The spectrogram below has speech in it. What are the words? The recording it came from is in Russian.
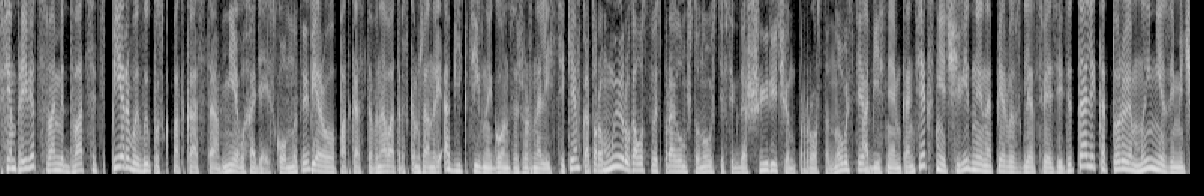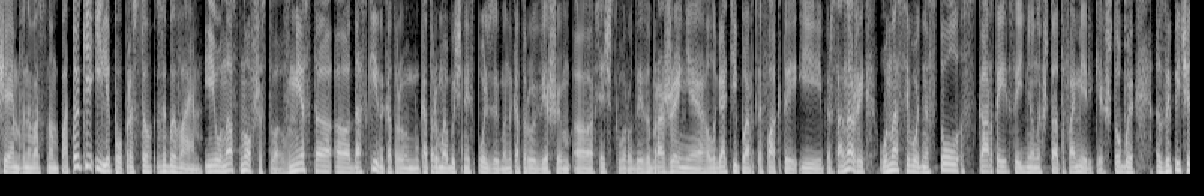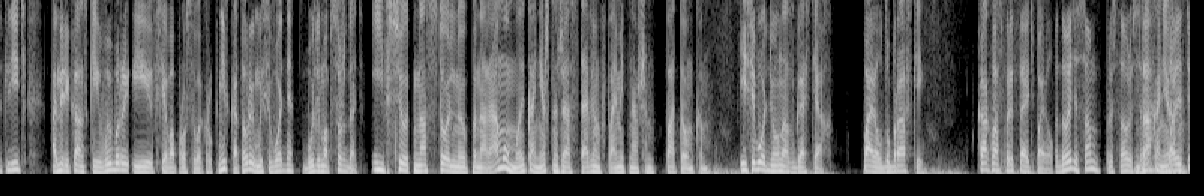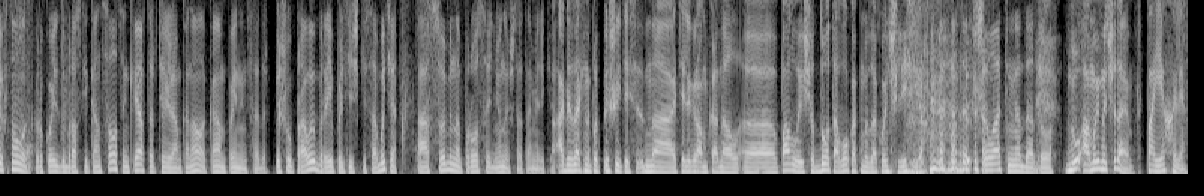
Всем привет, с вами 21 выпуск подкаста Не выходя из комнаты, первого подкаста в новаторском жанре объективной гонзы журналистики. в котором мы, руководствуясь правилом, что новости всегда шире, чем просто новости, Объясняем контекст, неочевидные на первый взгляд связи и детали, которые мы не замечаем в новостном потоке или попросту забываем. И у нас новшество. Вместо э, доски, на которую, которую мы обычно используем и на которую вешаем э, всяческого рода изображения, логотипы, артефакты и персонажей, у нас сегодня стол с картой Соединенных Штатов Америки, чтобы запечатлить американские выборы и все вопросы вокруг них, которые мы сегодня будем обсуждать. И всю эту настольную панораму мы, конечно же, оставим в память нашим потомкам. И сегодня у нас в гостях Павел Дубравский. Как вас представить, Павел? Давайте сам представлю себя. Да, конечно. Политтехнолог, руководитель Дубравский консалтинг и автор телеграм-канала Campaign Insider. Пишу про выборы и политические события, а особенно про Соединенные Штаты Америки. Обязательно подпишитесь на телеграм-канал э, Павла еще до того, как мы закончили эфир. Желательно, да, до. Ну, а мы начинаем. Поехали.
